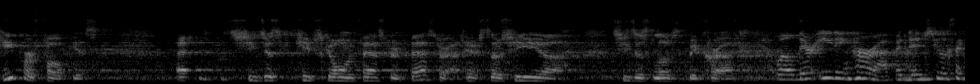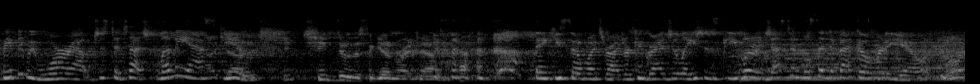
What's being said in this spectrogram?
keep her focused. She just keeps going faster and faster out here. So she, uh, she just loves the big crowd. Well, they're eating her up, and, and she looks like maybe we wore her out just a touch. Let me ask you. She, she'd do this again right now. Thank you so much, Roger. Congratulations, Keebler. And Justin, we'll send it back over to you. Well,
